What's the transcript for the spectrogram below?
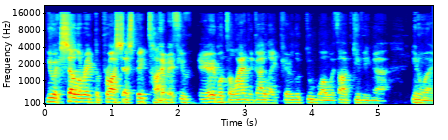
you accelerate the process big time if you, are able to land a guy like Pierre Luc Dubois without giving a you know a,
